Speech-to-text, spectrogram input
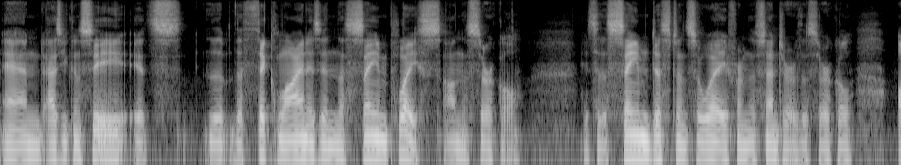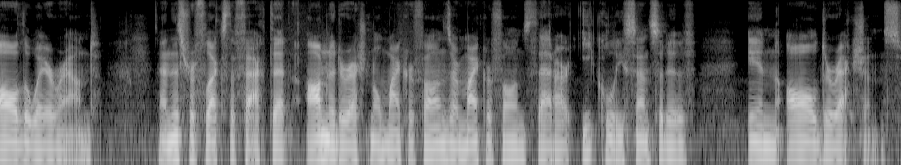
And as you can see, it's the, the thick line is in the same place on the circle. It's the same distance away from the center of the circle all the way around. And this reflects the fact that omnidirectional microphones are microphones that are equally sensitive in all directions.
